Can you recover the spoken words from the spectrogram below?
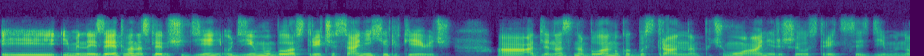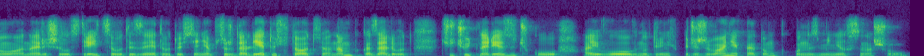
И именно из-за этого на следующий день у Димы была встреча с Аней Хилькевич, а, а для нас она была, ну, как бы странно, почему Аня решила встретиться с Димой. Но она решила встретиться вот из-за этого. То есть они обсуждали эту ситуацию, а нам показали вот чуть-чуть нарезочку о его внутренних переживаниях и о том, как он изменился на шоу.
